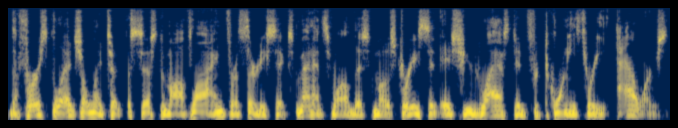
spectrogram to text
The first glitch only took the system offline for 36 minutes, while this most recent issue lasted for 23 hours.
